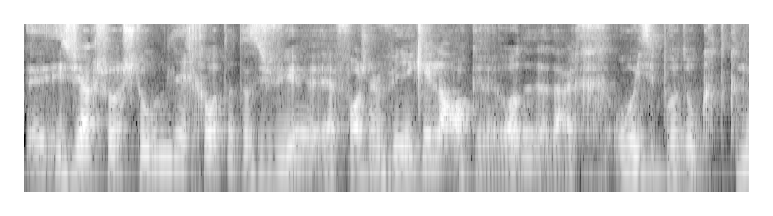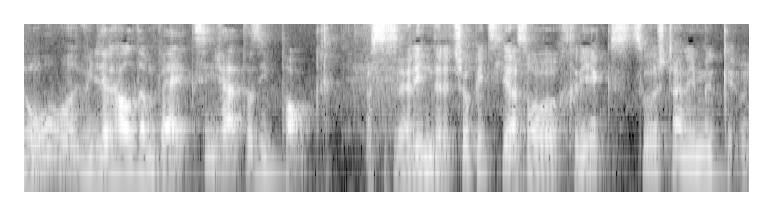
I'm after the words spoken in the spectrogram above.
äh, es ist ja schon erstaunlich, oder? Das ist wie äh, fast ein Wegelager, oder? Er hat eigentlich unsere Produkte genommen und weil er halt am Weg ist, hat er sie gepackt. Also es erinnert schon ein bisschen an so Kriegszustände, wir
